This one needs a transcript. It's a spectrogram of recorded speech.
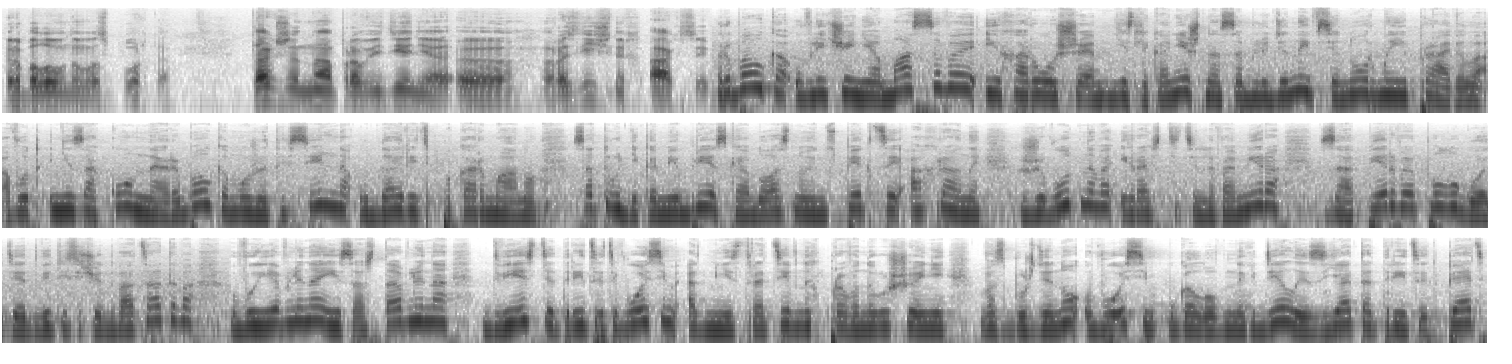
рыболовного спорта. Также на проведение э, различных акций Рыбалка – увлечение массовое и хорошее, если, конечно, соблюдены все нормы и правила. А вот незаконная рыбалка может сильно ударить по карману. Сотрудниками Брестской областной инспекции охраны животного и растительного мира за первое полугодие 2020 выявлено и составлено 238 административных правонарушений, возбуждено 8 уголовных дел, изъято 35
